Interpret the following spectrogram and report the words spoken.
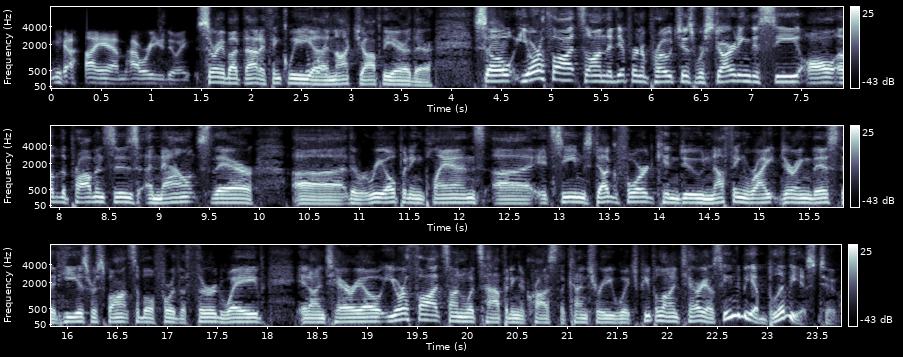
Yeah, I am. How are you doing? Sorry about that. I think we uh, knocked you off the air there. So, your thoughts on the different approaches? We're starting to see all of the provinces announce their uh, their reopening plans. Uh, it seems Doug Ford can do nothing right during this. That he is responsible for the third wave in Ontario. Your thoughts on what's happening across the country, which people in Ontario seem to be oblivious to?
